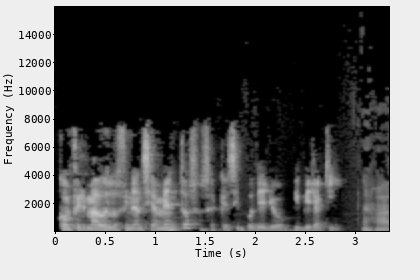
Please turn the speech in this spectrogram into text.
confirmado los financiamientos, o sea que sí podía yo vivir aquí. Ajá.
